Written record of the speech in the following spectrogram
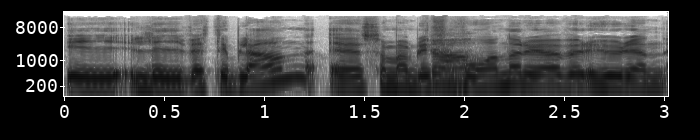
i livet ibland. eh, Så man blir förvånad över hur en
